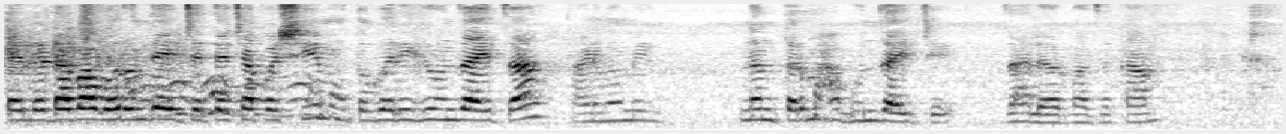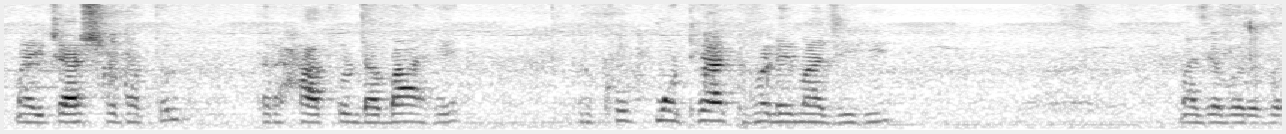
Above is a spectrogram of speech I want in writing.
पहिले डबा भरून द्यायचे त्याच्यापाशी मग तो घरी घेऊन जायचा आणि मग मी नंतर मागून जायचे झाल्यावर माझं काम माईच्या आश्रमातून. तर हा तो डबा आहे. तर खूप मोठी आठवण आहे माझी ही. माझ्याबरोबर.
